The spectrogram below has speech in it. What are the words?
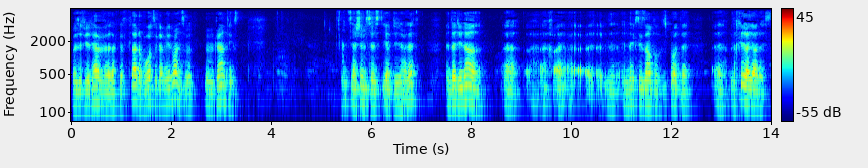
Whereas if you'd have uh, like a flood of water coming at once, it would, it would drown things. And so Hashem says, yeah, do you know that? And did you know, uh, uh, uh, uh the next example is brought there, the Chila Yados.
